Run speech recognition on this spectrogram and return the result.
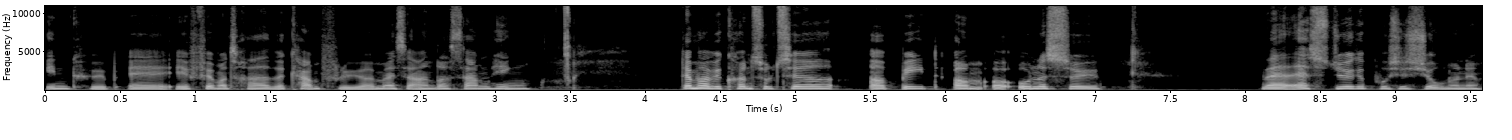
indkøb af F-35 kampfly og en masse andre sammenhænge. Dem har vi konsulteret og bedt om at undersøge, hvad er styrkepositionerne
